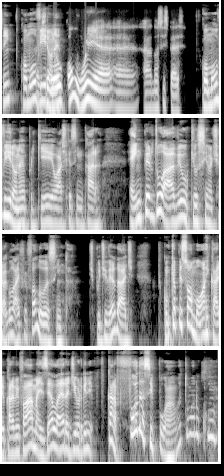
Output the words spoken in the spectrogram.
Sim, como ouviram, né? O quão ruim é, é a nossa espécie. Como ouviram, né? Porque eu acho que assim, cara, é imperdoável o que o senhor Thiago Leifert falou, assim, cara. Tipo, de verdade. Como que a pessoa morre, cara, e o cara vem falar, ah, mas ela era de organização. Cara, foda-se, porra, vai tomar no cu.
